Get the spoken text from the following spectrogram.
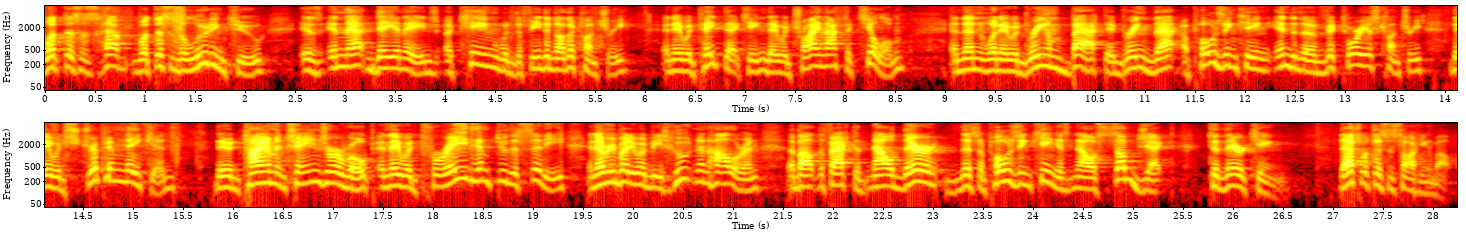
What this is, have, what this is alluding to is in that day and age, a king would defeat another country and they would take that king, they would try not to kill him, and then when they would bring him back, they'd bring that opposing king into the victorious country, they would strip him naked, they would tie him in chains or a rope, and they would parade him through the city, and everybody would be hooting and hollering about the fact that now their, this opposing king is now subject to their king. That's what this is talking about.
